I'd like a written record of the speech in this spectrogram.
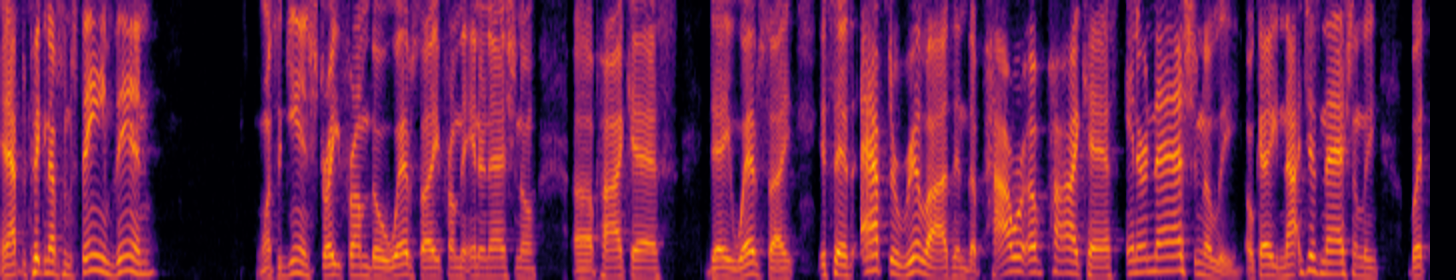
And after picking up some steam, then once again, straight from the website from the International uh, Podcast Day website, it says after realizing the power of podcasts internationally, okay, not just nationally, but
